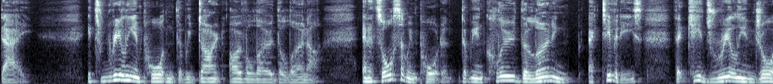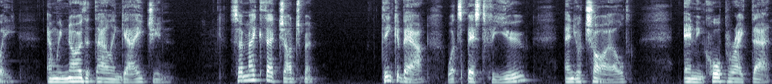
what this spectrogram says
day. It's really important that we don't overload the learner, and it's also important that we include the learning activities that kids really enjoy and we know that they'll engage in. So make that judgment. Think about what's best for you and your child and incorporate that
